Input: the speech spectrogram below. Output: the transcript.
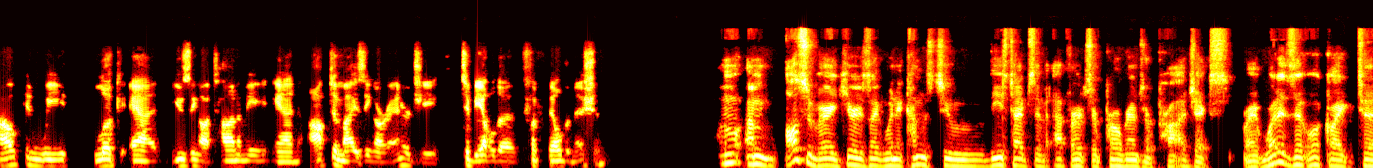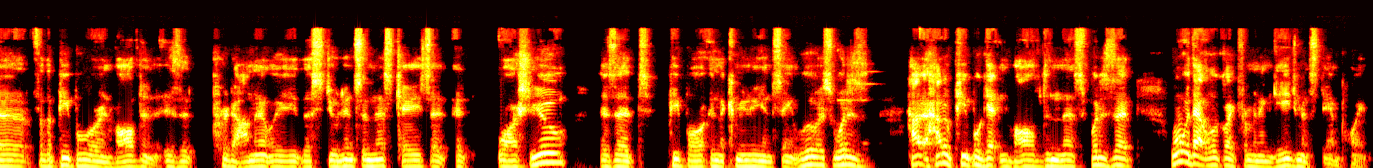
how can we look at using autonomy and optimizing our energy to be able to fulfill the mission? I'm, also very curious, like when it comes to these types of efforts or programs or projects, right? What does it look like to for the people who are involved in? It? Is it predominantly the students in this case at, at Wash U? Is it people in the community in St. Louis? What is how how do people get involved in this? What is that? What would that look like from an engagement standpoint?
